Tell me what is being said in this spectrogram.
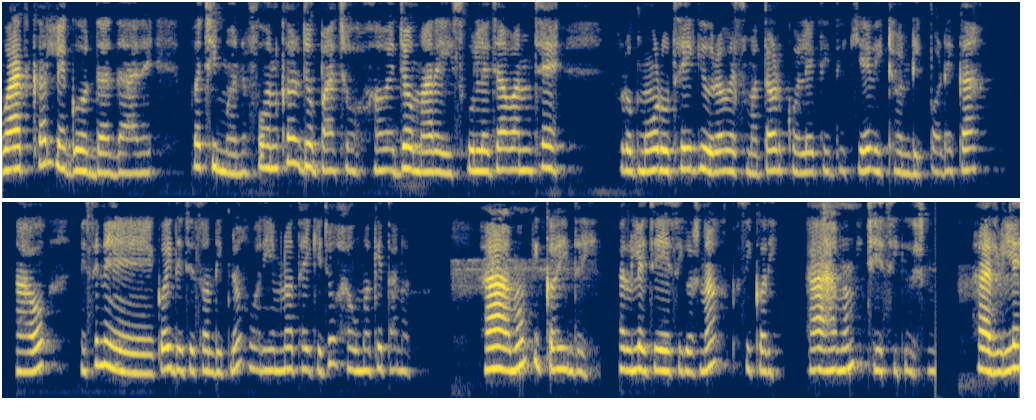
વાત કર લે ગોરદાદા રે પછી મને ફોન કરજો પાછો. હવે જો મારે સ્કૂલે જવાનું છે, થોડુંક મોડું થઈ ગયું, રવેશમાં તડકો લેતી હતી, કેવી ઠંડી પડે કા? હા હો છે ને કહી દેજે સંદીપને વરી એમ ન થઈ કે જો હાઉમાં કહેતા નથી હા, મમ્મી કહી દઈ સારું લે, જય શ્રી કૃષ્ણ પછી કરી. હા હા, મમ્મી, જય શ્રી કૃષ્ણ. સારું લે.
